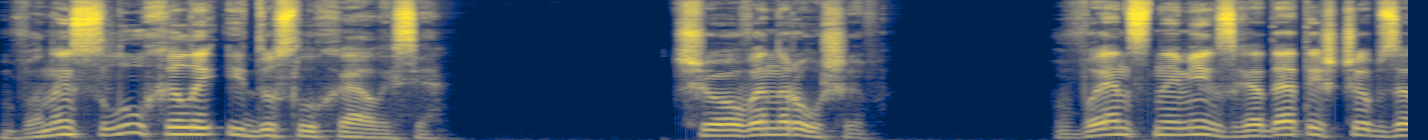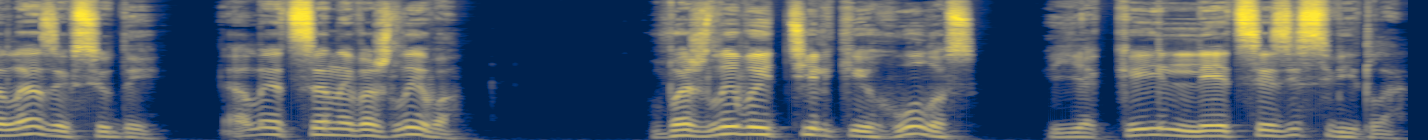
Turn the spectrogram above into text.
Вони слухали і дослухалися. Човен рушив. Венс не міг згадати, щоб залазив сюди, але це не важливо. Важливий тільки голос, який лється зі світла.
